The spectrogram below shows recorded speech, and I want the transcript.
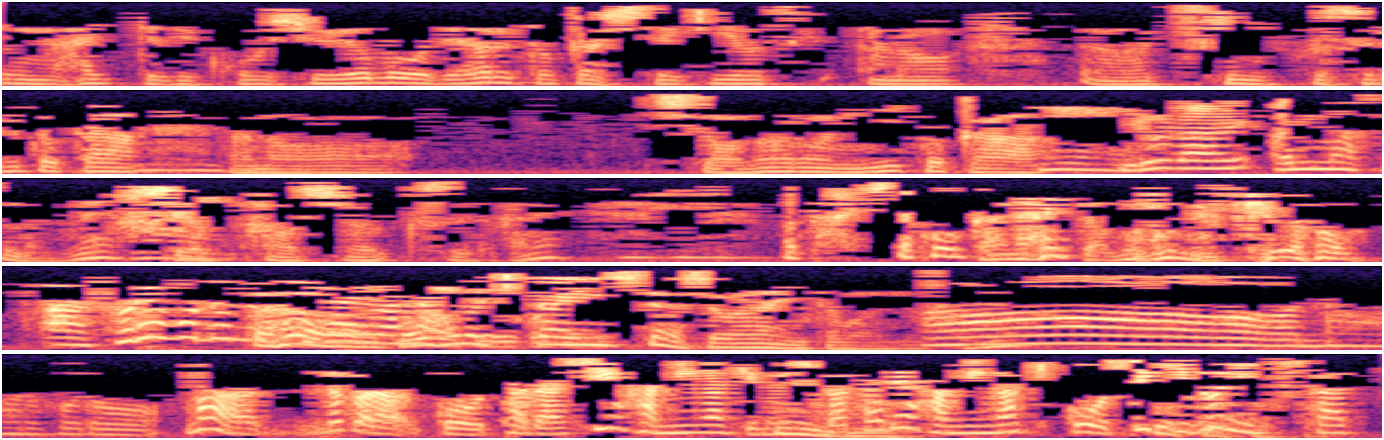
分が入ってて口臭予防であるとか、指摘をつあの、うんつきにくくするとか、んあの、歯槽のろにとか、ええいろいろありますのでね、はい塩歯を白くするとかね。まあ大した効果はないとは思うんですけど、あ、それほどの違いはないというそれほど期。待してもしょうがないと思うんですよね。ああ、なるほど。まあ、だから、こう、正しい歯磨きの仕方で歯磨き粉を適度に使って、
